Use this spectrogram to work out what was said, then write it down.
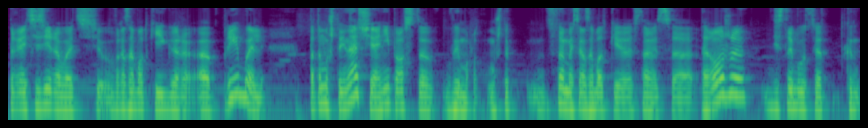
приоритизировать в разработке игр э, прибыль, потому что иначе они просто вымрут, потому что стоимость разработки становится дороже, дистрибуция, кон-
